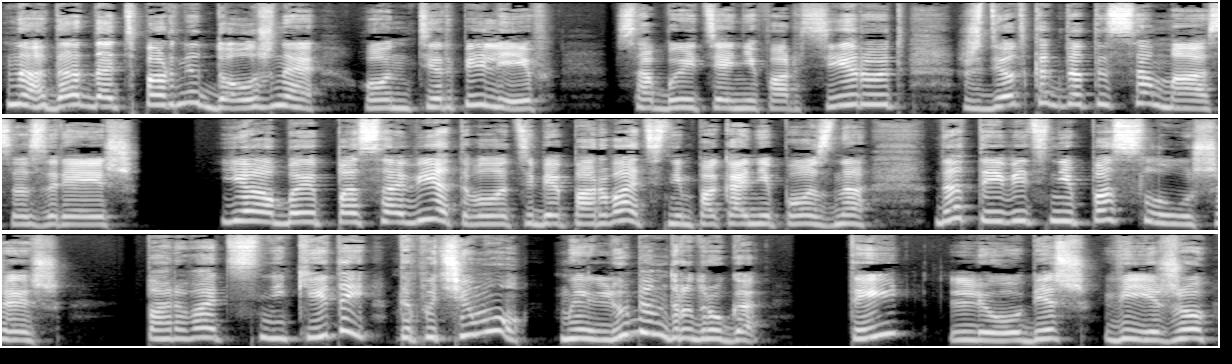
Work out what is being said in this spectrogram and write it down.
Надо отдать парню должное. Он терпелив. События не форсирует, ждет, когда ты сама созреешь. Я бы посоветовала тебе порвать с ним, пока не поздно. Да ты ведь не послушаешь». «Порвать с Никитой? Да почему? Мы любим друг друга». «Ты любишь, вижу.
